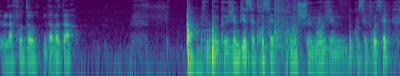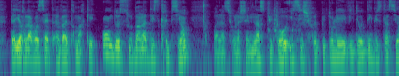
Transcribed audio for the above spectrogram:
la photo d'avatar. Donc euh, j'aime bien cette recette, franchement, j'aime beaucoup cette recette. D'ailleurs, la recette, elle va être marquée en dessous dans la description. Voilà, sur la chaîne Nas Tuto. Ici, je ferai plutôt les vidéos dégustation.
